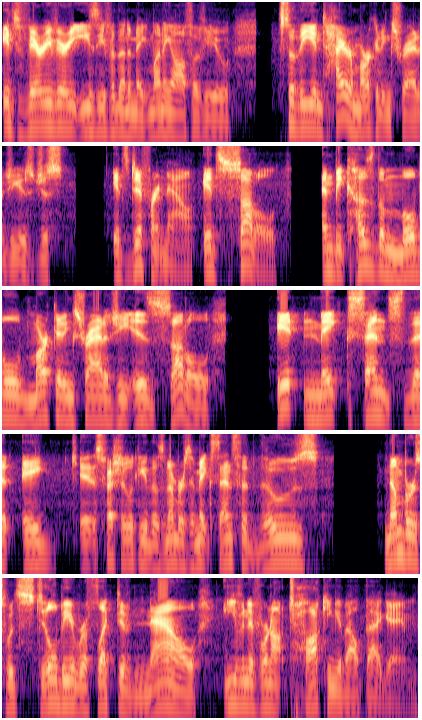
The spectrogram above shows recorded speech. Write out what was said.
It's very very easy for them to make money off of you. So the entire marketing strategy is just it's different now. It's subtle. And because the mobile marketing strategy is subtle it makes sense that a especially looking at those numbers it makes sense that those numbers would still be reflective now even if we're not talking about that game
